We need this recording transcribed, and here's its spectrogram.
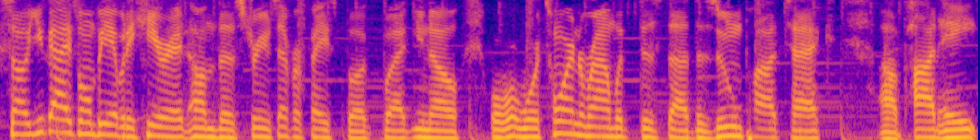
So you guys won't be able to hear it on the stream except for Facebook, but you know we're, we're touring around with this uh, the Zoom PodTrak uh, Pod Eight.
